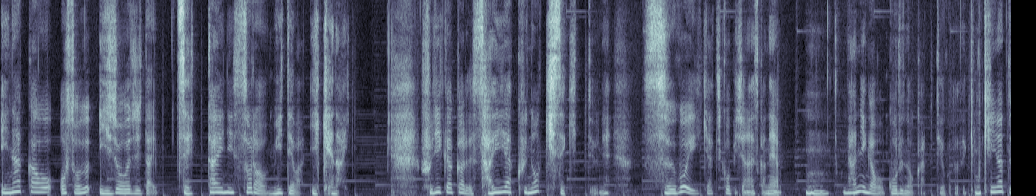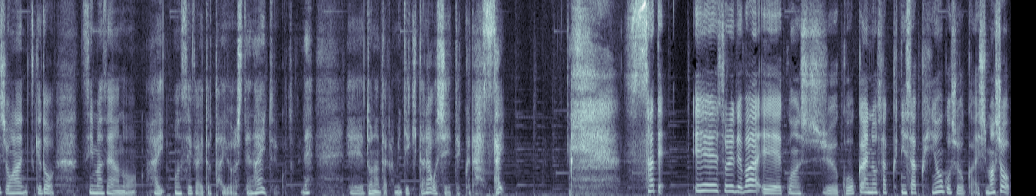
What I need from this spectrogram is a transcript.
田舎を襲う異常事態。絶対に空を見てはいけない。降りかかる最悪の奇跡っていうね。すごいキャッチコピーじゃないですかね。うん、何が起こるのかっていうことで。も気になってしょうがないんですけどすいません。あのはい。音声ガイド対応してないということでね、えー、どなたか見てきたら教えてください。さて、えー、それでは、えー、今週公開の作2作品をご紹介しましょう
